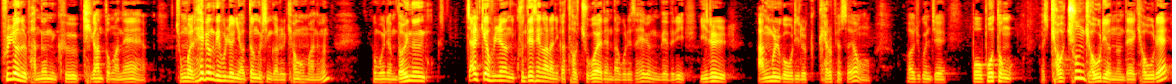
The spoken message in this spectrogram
훈련을 받는 그 기간 동안에 정말 해병대 훈련이 어떤 것인가를 경험하는 그 뭐냐면 너희는 짧게 훈련 군대 생활하니까 더 죽어야 된다고 그래서 해병대들이 이를 악물고 우리를 괴롭혔어요. 가지고 이제 뭐 보통 겨, 추운 겨울이었는데 겨울에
